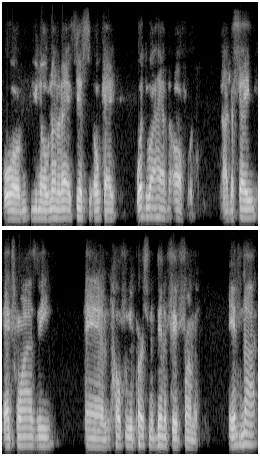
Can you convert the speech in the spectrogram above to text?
or, you know, none of that. It's just, okay, what do I have to offer? I can say X, Y, and Z, and hopefully a person to benefit from it. If not,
